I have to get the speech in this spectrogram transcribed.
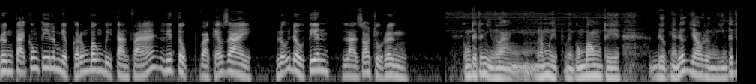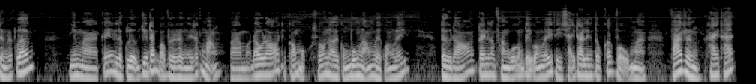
rừng tại công ty lâm nghiệp Cờ Rông Bông bị tàn phá liên tục và kéo dài. Lỗi đầu tiên là do chủ rừng. Công ty trách nhiệm hạn lâm nghiệp huyện Cờ Bông thì được nhà nước giao rừng diện tích rừng rất lớn nhưng mà cái lực lượng chuyên trách bảo vệ rừng thì rất mỏng và một đâu đó thì có một số nơi cũng buông lỏng về quản lý từ đó trên lâm phần của công ty quản lý thì xảy ra liên tục các vụ mà phá rừng khai thác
